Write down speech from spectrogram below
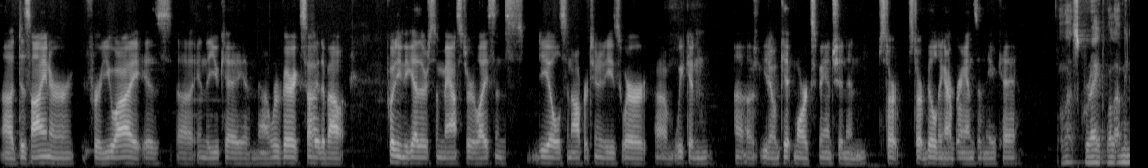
uh, designer for UI is uh, in the UK, and uh, we're very excited about putting together some master license deals and opportunities where um, we can, uh, you know, get more expansion and start start building our brands in the UK. Well, that's great. Well, I mean,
